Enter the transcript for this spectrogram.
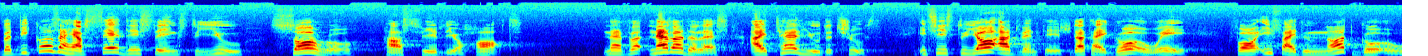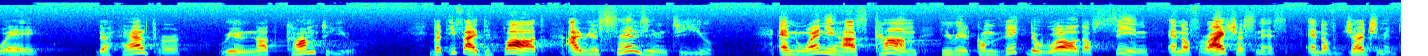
But because I have said these things to you, sorrow has filled your heart. Never, nevertheless, I tell you the truth. It is to your advantage that I go away, for if I do not go away, the Helper will not come to you. But if I depart, I will send him to you. And when he has come, he will convict the world of sin and of righteousness and of judgment.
